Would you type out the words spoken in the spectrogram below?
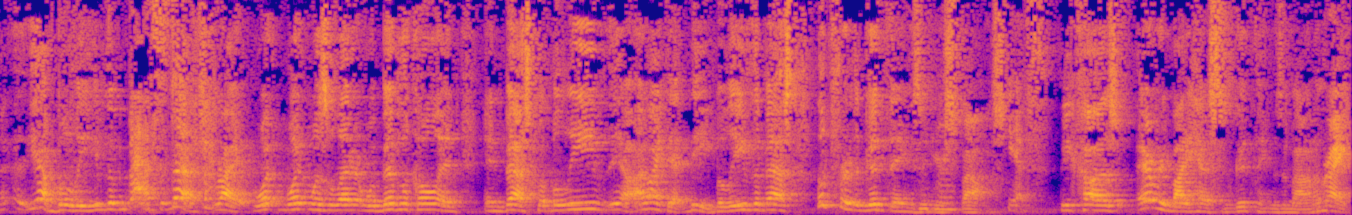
uh, Yeah, believe the Best. The best, right? What what was the letter? Well, biblical and and best, but believe. Yeah, I like that. B. Believe the best. Look for the good things in your Mm-hmm. spouse Yes. because everybody has some good things about them. Right.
